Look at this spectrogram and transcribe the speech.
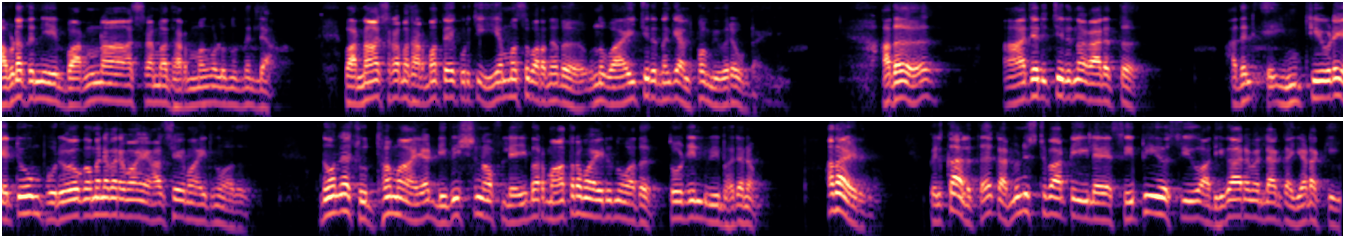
അവിടെ തന്നെ ഈ ധർമ്മങ്ങളൊന്നുമില്ല വർണാശ്രമ ധർമ്മത്തെക്കുറിച്ച് ഇ എം എസ് പറഞ്ഞത് ഒന്ന് വായിച്ചിരുന്നെങ്കിൽ അല്പം വിവരമുണ്ടായിനി. അത് ആചരിച്ചിരുന്ന കാലത്ത് അതിൽ ഇന്ത്യയുടെ ഏറ്റവും പുരോഗമനപരമായ ആശയമായിരുന്നു അത്. എന്ന് പറഞ്ഞാൽ ശുദ്ധമായ ഡിവിഷൻ ഓഫ് ലേബർ മാത്രമായിരുന്നു അത് തൊഴിൽ വിഭജനം. അതായിരുന്നു. പിൽക്കാലത്ത് കമ്മ്യൂണിസ്റ്റ് പാർട്ടിയിലെ സി പി എസ് യു അധികാരമെല്ലാം കൈയടക്കി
